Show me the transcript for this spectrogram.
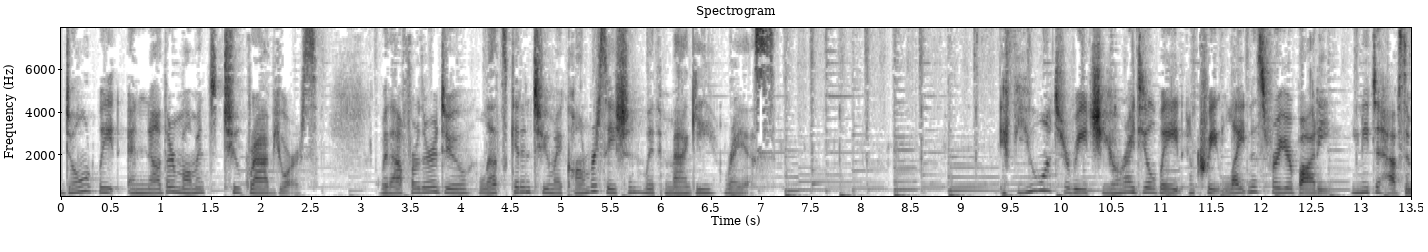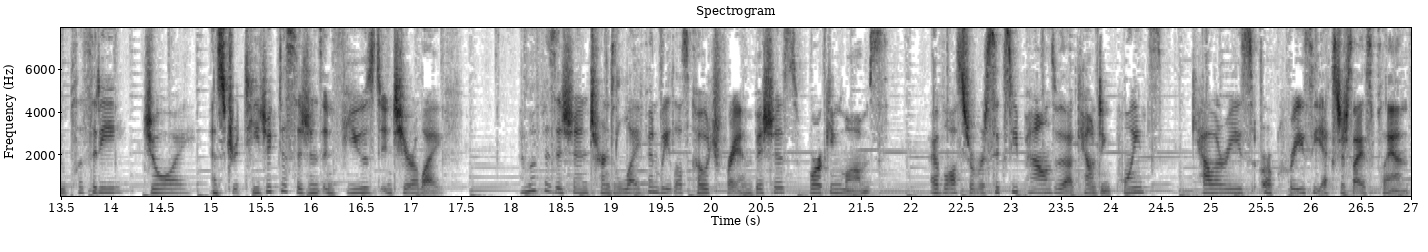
don't wait another moment to grab yours. Without further ado, let's get into my conversation with Maggie Reyes. If you want to reach your ideal weight and create lightness for your body, you need to have simplicity, joy, and strategic decisions infused into your life. I'm a physician turned life and weight loss coach for ambitious working moms. I've lost over 60 pounds without counting points, calories, or crazy exercise plans.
